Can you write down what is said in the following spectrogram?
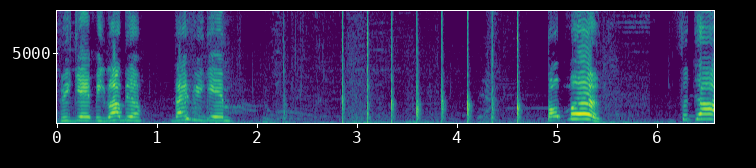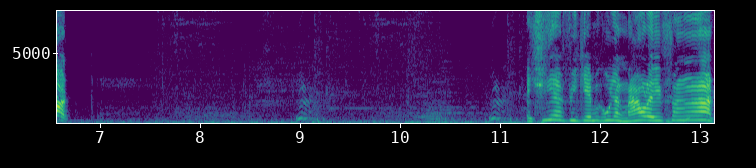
ฟรีเกมอีกรอบเดียว ได้ฟรีเกม ตบมือ สุดยอด ไอ้เชี่ยฟรีเกมให้กูอย่างน้าเลยไอ้สัส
